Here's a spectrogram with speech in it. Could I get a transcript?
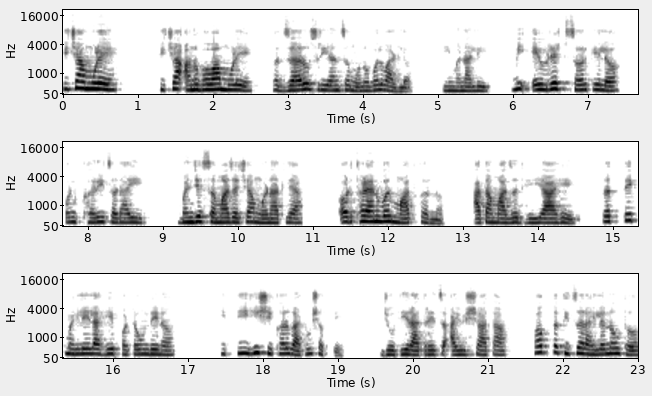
तिच्यामुळे तिच्या अनुभवामुळे हजारो स्त्रियांचं मनोबल वाढलं. ती म्हणाली मी एव्हरेस्ट सर केलं पण खरी चढाई म्हणजे समाजाच्या मनातल्या अडथळ्यांवर मात करणं. आता माझं ध्येय आहे प्रत्येक महिलेला हे पटवून देणं की तीही शिखर गाठू शकते. ज्योती रात्रेचं आयुष्य आता फक्त तिचं राहिलं नव्हतं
